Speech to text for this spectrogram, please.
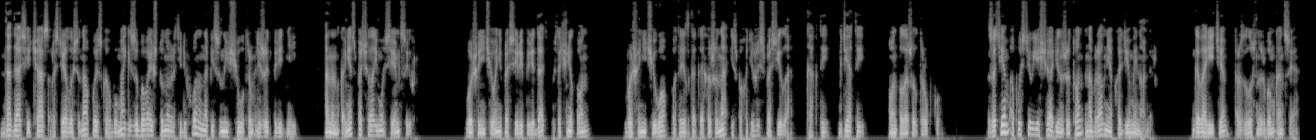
Да-да, сейчас. Растерялась она в поисках бумаги, забывая, что номер телефона, написанный еще утром, лежит перед ней. Она, наконец, прочла ему семь цифр. «Больше ничего не просили передать», — уточнил он. «Больше ничего», — повторила как эхо жена и, спохватившись, спросила. «Как ты? Где ты?» Он положил трубку. Затем, опустив еще один жетон, набрал необходимый номер. «Говорите», — раздалось на другом конце.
